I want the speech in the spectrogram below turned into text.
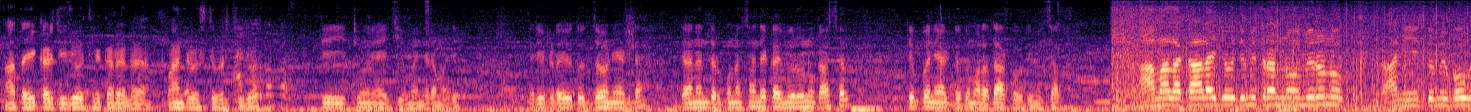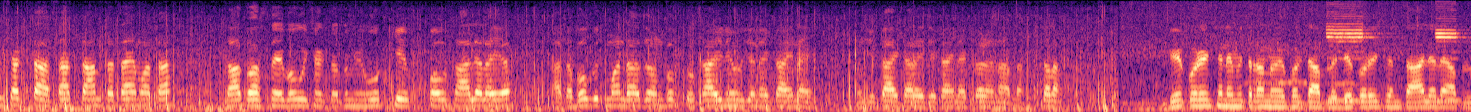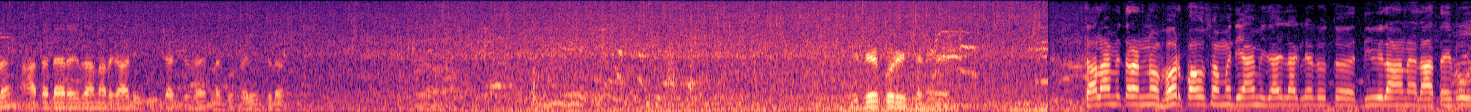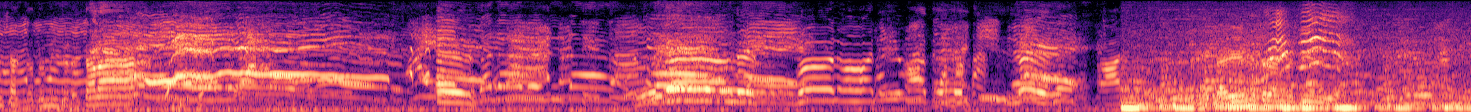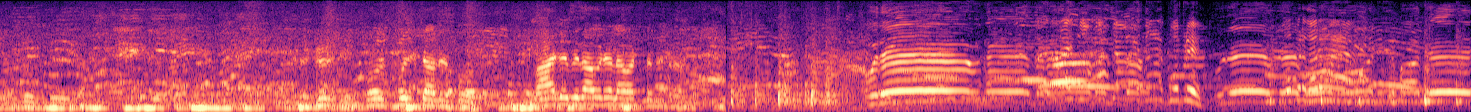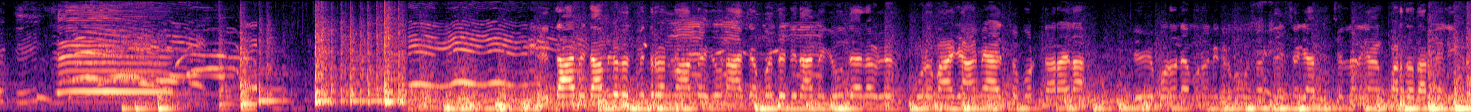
आता इकडची ज्योत हे करायला पांढऱ्या वस्तीवरची ज्योत ती ठेवून यायची मंदिरामध्ये. तर इकडं येतो जाऊन एकदा. त्यानंतर पुन्हा संध्याकाळी मिरवणूक असेल ते पण एकदा तुम्हाला दाखवते मी. चला. आम्हाला काढायची होती मित्रांनो मिरवणूक. आणि तुम्ही बघू शकता सातचा आमचा टाईम होता. सात वाजता बघू शकता तुम्ही. ओके पाऊस आलेला आहे. आता बघूच मंडळात जाऊन बघतो काय नियोजन आहे काय नाही. म्हणजे काय करायचे काय नाही कळण आता. चला. डेकोरेशन आहे मित्रांनो हे फक्त आपलं डेकोरेशन तर आलेलं आहे आपलं. आता डायरेक्ट जाणार गाडी इकडच्या साईडला कुठं? इकडं. हे डेकोरेशन आहे. चला मित्रांनो भर पावसामध्ये आम्ही जायला लागलेलो होतो. दिवीला आणायला आता हे बघू शकता तुम्ही इकडे. चला बोल भवानी माते की जय. तरी मित्रांनो फुल चालू आहे माझ्या बी लावलेला वाटतं मित्रांनो उदे उदे कोपरे उदे उदे इथं आम्ही थांबलेलो मित्रांनो. आता घेऊन अशा पद्धतीत आम्ही घेऊन जायला लागलो. पुढं पाहिजे आम्ही आहे सपोर्ट धरायला टीव्ही पडू नये म्हणून इकडे बघू शकते. सगळे आमची चिल्लर गॅंग पडतात आपल्याला इकडे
